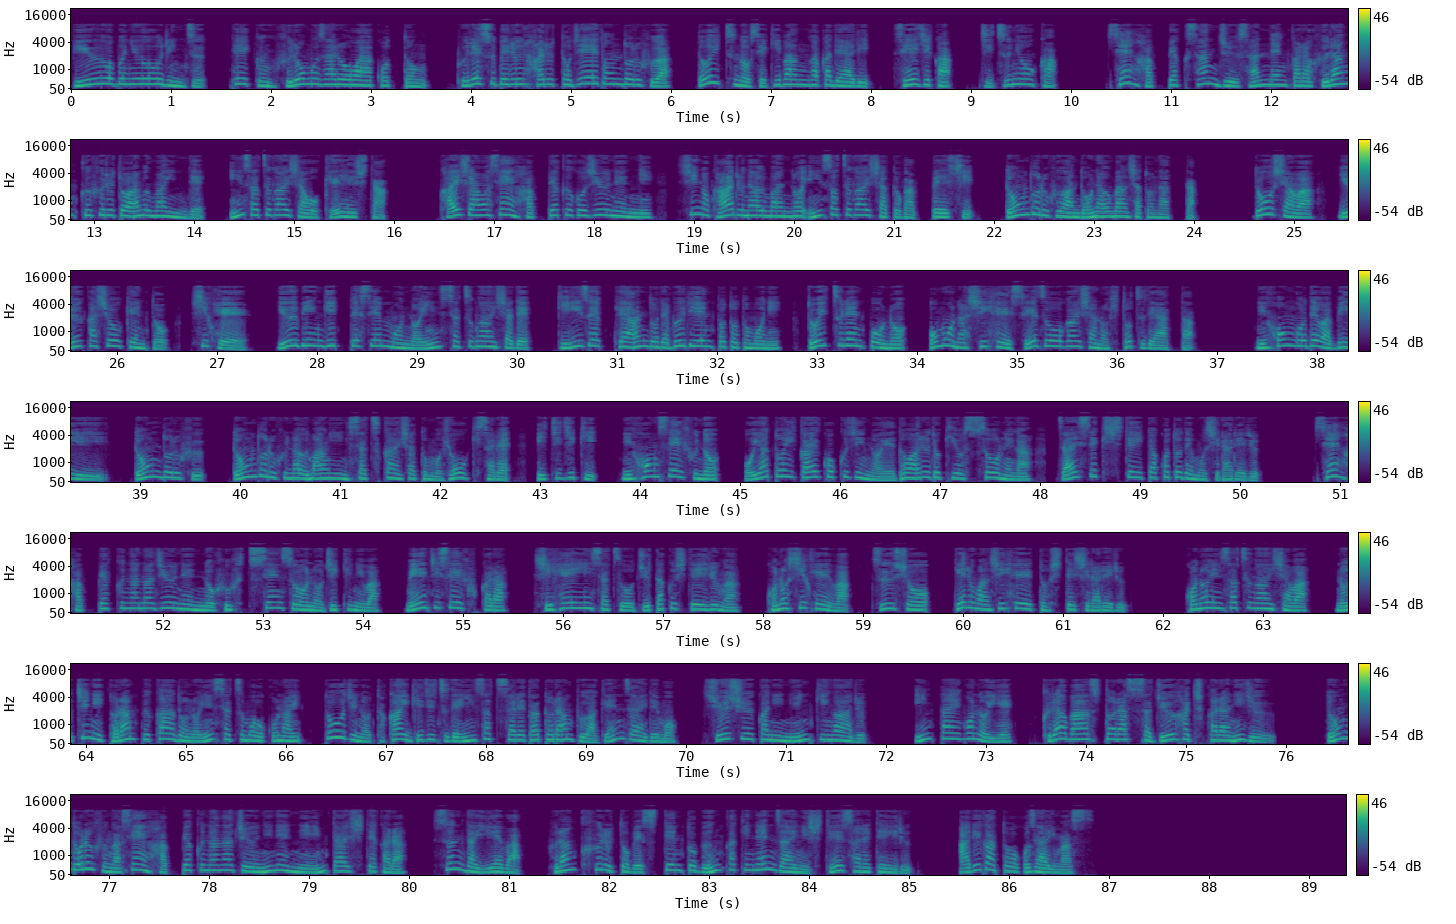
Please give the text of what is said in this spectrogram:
View of New Orleans, Taken from the Lower Cotton Press、ベルンハルト・ジェイ・ドンドルフは、ドイツの石版画家であり、政治家、実業家。1833年からフランクフルト・アムマインで印刷会社を経営した。会社は1850年に市のカール・ナウマンの印刷会社と合併し、ドンドルフナウマン社となった。同社は有価証券と紙幣、郵便切手専門の印刷会社で、ギーゼッケレブリエントとともに、ドイツ連邦の主な紙幣製造会社の一つであった。日本語では B、ドンドルフ、ドンドルフナウマン印刷会社とも表記され、一時期、日本政府のお雇い外国人のエドワルド・キオスソーネが在籍していたことでも知られる。1870年の不仏戦争の時期には、明治政府から紙幣印刷を受託しているが、この紙幣は通称ゲルマン紙幣として知られる。この印刷会社は、後にトランプカードの印刷も行い、当時の高い技術で印刷されたトランプは現在でも収集家に人気がある。引退後の家、クラバーストラッサ18から20。ドンドルフが1872年に引退してから住んだ家はフランクフルトベステント文化記念財に指定されている。ありがとうございます。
